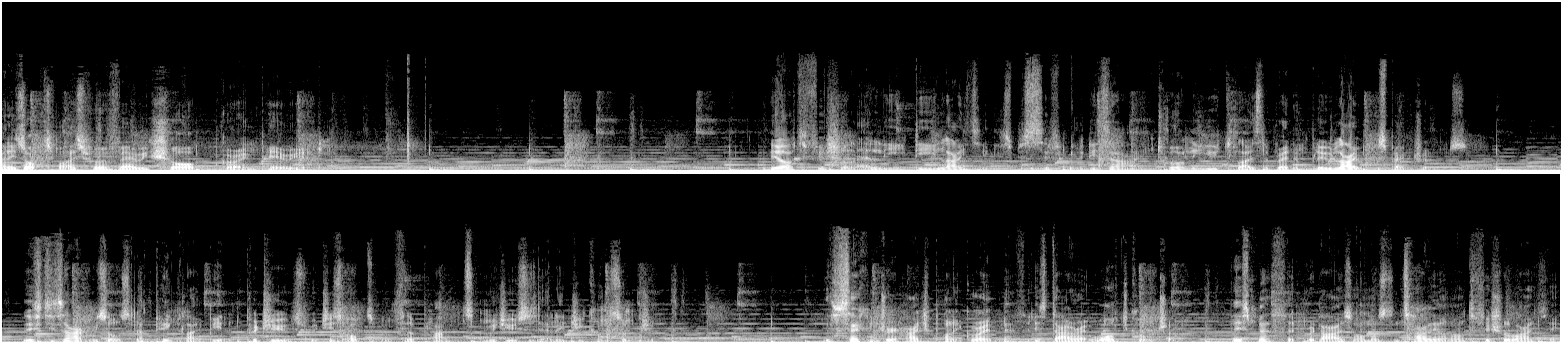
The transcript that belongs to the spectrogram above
and is optimized for a very short growing period. The artificial LED lighting is specifically designed to only utilize the red and blue light spectrums. This design results in a pink light being produced which is optimum for the plants and reduces energy consumption. The secondary hydroponic growing method is direct water culture. This method relies almost entirely on artificial lighting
